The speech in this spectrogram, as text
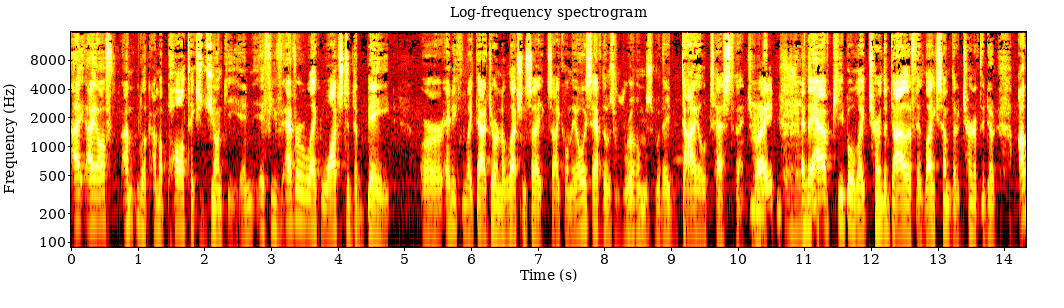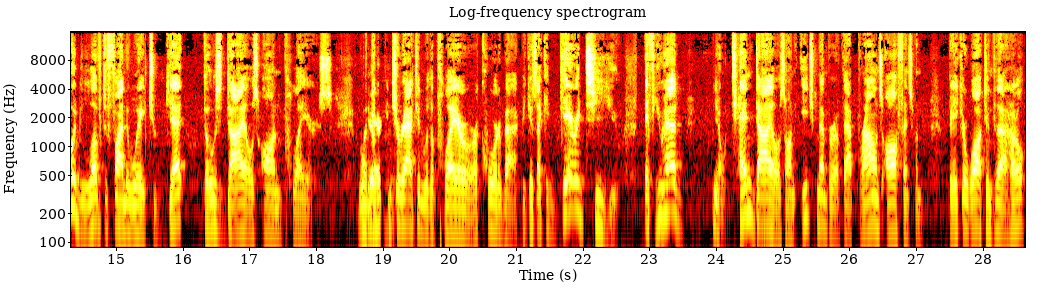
I, I off, I'm look, I'm a politics junkie, and if you've ever like watched a debate or anything like that during an election cycle, and they always have those rooms where they dial test things, mm-hmm. right? Mm-hmm. And they have people like turn the dial if they like something, or turn if they don't. I would love to find a way to get those dials on players when yep. they're interacting with a player or a quarterback because I can guarantee you if you had you know 10 dials on each member of that Browns offense when Baker walked into that huddle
